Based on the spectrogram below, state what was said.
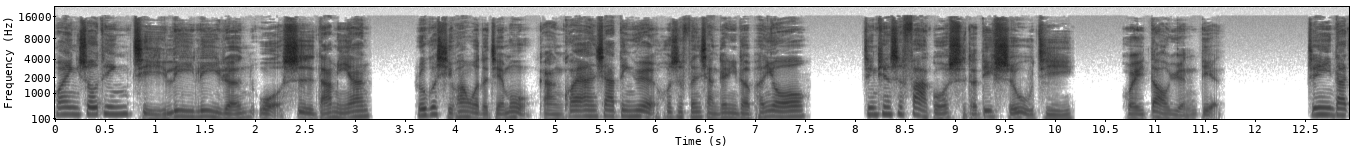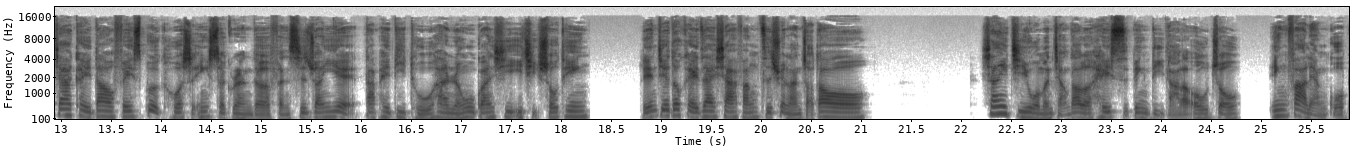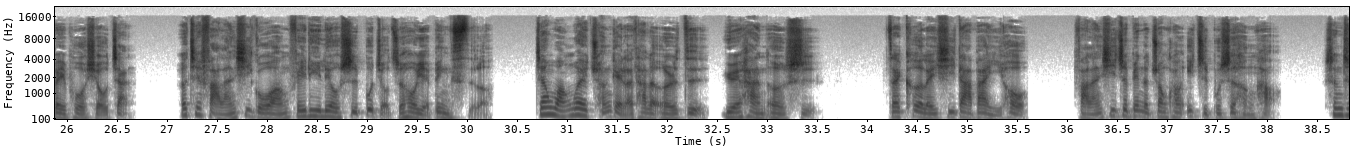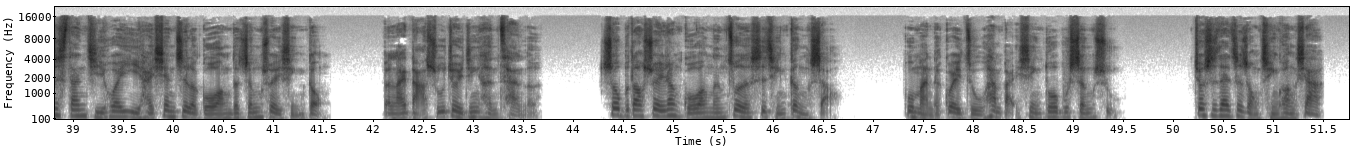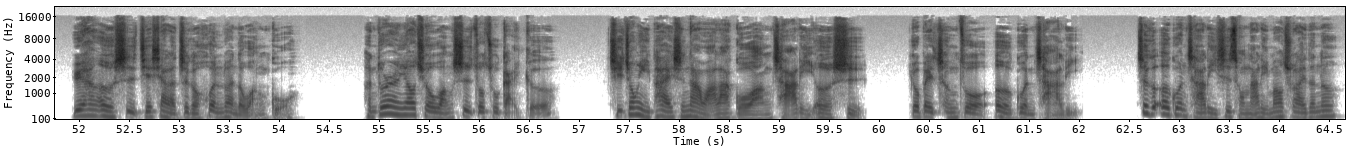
欢迎收听《几利利人》，我是达米安。如果喜欢我的节目，赶快按下订阅或是分享给你的朋友哦。今天是法国史的第十五集，回到原点。建议大家可以到 Facebook 或是 Instagram 的粉丝专页搭配地图和人物关系一起收听，连接都可以在下方资讯栏找到哦。上一集我们讲到了黑死病抵达了欧洲，英法两国被迫休战。而且法兰西国王菲利六世不久之后也病死了，将王位传给了他的儿子约翰二世。在克雷西大败以后，法兰西这边的状况一直不是很好，甚至三级会议还限制了国王的征税行动。本来打输就已经很惨了，收不到税让国王能做的事情更少，不满的贵族和百姓多不胜数。就是在这种情况下，约翰二世接下了这个混乱的王国。很多人要求王室做出改革。其中一派是纳瓦拉国王查理二世，又被称作恶棍查理。这个恶棍查理是从哪里冒出来的呢？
